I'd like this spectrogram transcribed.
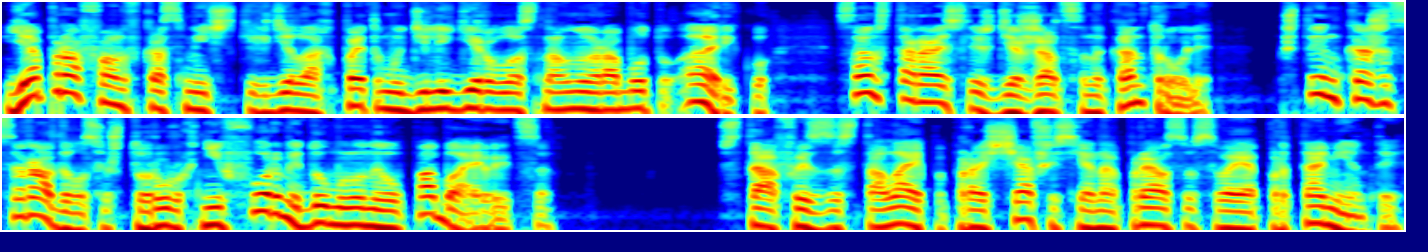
Я профан в космических делах, поэтому делегировал основную работу Арику, сам стараясь лишь держаться на контроле. Штейн, кажется, радовался, что Рурх не в форме, думаю, он его побаивается. Встав из-за стола и попрощавшись, я направился в свои апартаменты.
